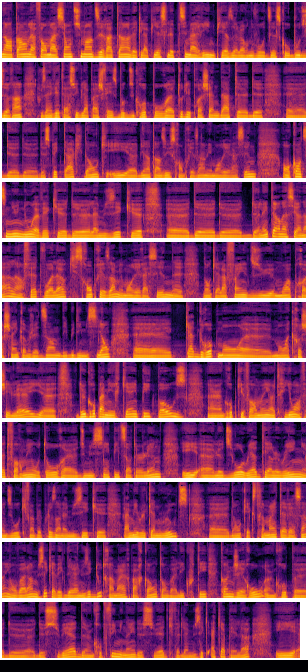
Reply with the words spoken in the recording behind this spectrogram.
D'entendre la formation Tu m'en diras tant avec la pièce Le Petit Mari, une pièce de leur nouveau disque au bout du rang. Je vous invite à suivre la page Facebook du groupe pour euh, toutes les prochaines dates euh, de, euh, de, de, de spectacles. Donc, et bien entendu, ils seront présents à Mémoire et Racines. On continue, nous, avec de la musique de, de, de l'international, en fait, voilà, qui seront présents à Mémoire et Racines. euh, donc, à la fin du mois prochain, comme je disais en début d'émission. Quatre groupes m'ont accroché l'œil. Deux groupes américains, Pete Un groupe qui est formé, un trio en fait formé autour euh, du musicien Pete Sutherland et euh, le duo Red Tailoring, un duo qui fait un peu plus dans la musique euh, American Roots, donc extrêmement intéressant. Et on va aller en musique avec de la musique d'outre-mer par contre. On va aller écouter Conjero, un groupe de, de Suède, un groupe féminin de Suède qui fait de la musique a cappella. Et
